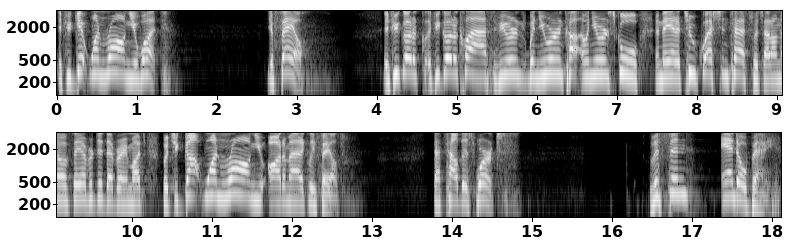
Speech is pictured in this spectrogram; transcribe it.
If you get one wrong, you what? You fail. If you go to if you go to class, if you were when you were in when you were in school and they had a two question test, which I don't know if they ever did that very much, but you got one wrong, you automatically failed. That's how this works. Listen and obey.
